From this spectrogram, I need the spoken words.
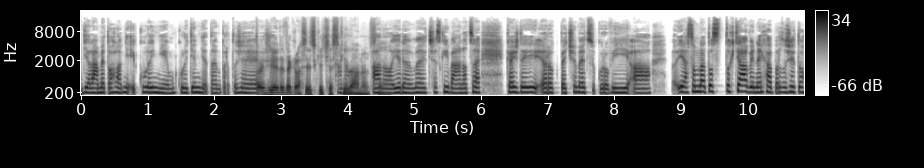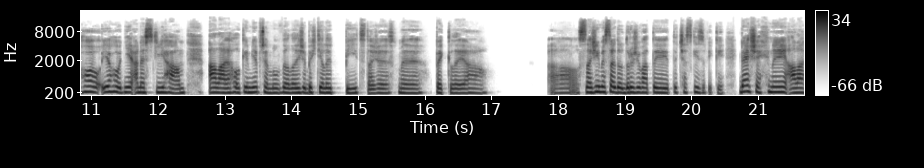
děláme to hlavně i kvůli ním, kvůli těm dětem, protože... Takže jedete klasicky český ano, Vánoce. Ano, jedeme český Vánoce. Každý rok pečeme cukroví a já jsem letos to chtěla vynechat vynechat, protože toho je hodně a nestíhám, ale holky mě přemluvily, že by chtěli pít, takže jsme pekli a, a snažíme se dodržovat ty, ty české zvyky. Ne všechny, ale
